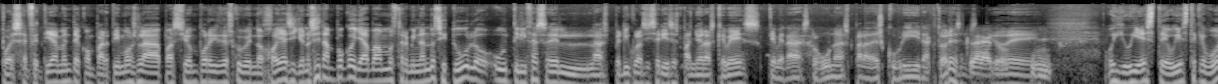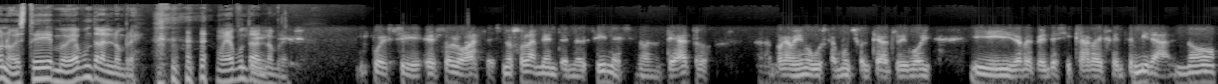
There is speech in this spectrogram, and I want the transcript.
pues efectivamente compartimos la pasión por ir descubriendo joyas y yo no sé tampoco, ya vamos terminando, si tú lo utilizas en las películas y series españolas que ves, que verás algunas para descubrir actores, en claro. de, mm. uy, uy, este, uy, este, qué bueno, este, me voy a apuntar el nombre, me voy a apuntar el nombre. Pues sí, eso lo haces, no solamente en el cine, sino en el teatro, porque a mí me gusta mucho el teatro y voy y de repente sí, claro, hay gente, mira, no,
